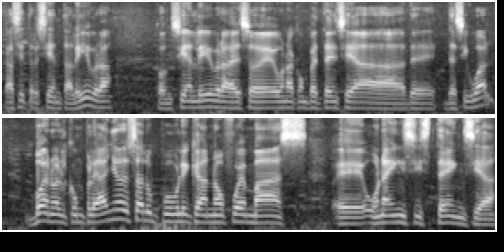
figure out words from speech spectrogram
casi 300 libras, con 100 libras eso es una competencia de, desigual. Bueno, el cumpleaños de salud pública no fue más eh, una insistencia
